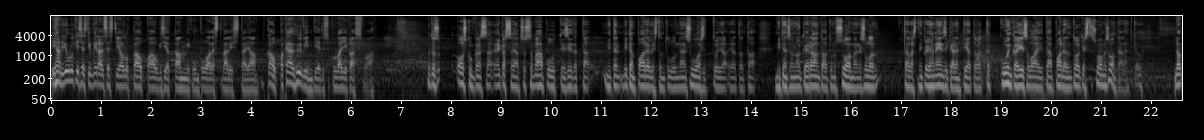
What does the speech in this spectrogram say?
ihan julkisesti virallisesti ollut kauppa auki sieltä tammikuun puolesta välistä ja kauppa käy hyvin tietysti, kun laji kasvaa. No tuossa Oskun kanssa ekassa jaksossa vähän puhuttiin siitä, että miten, miten padellista on tullut näin suosittu ja, ja tota, miten se on oikein rantautunut Suomeen. Niin sulla on tällaista niin ihan ensikäden tietoa, että kuinka iso laji tämä padel nyt oikeasti Suomessa on tällä hetkellä. No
